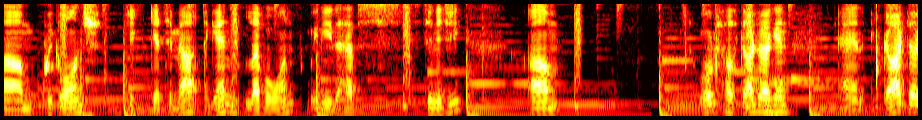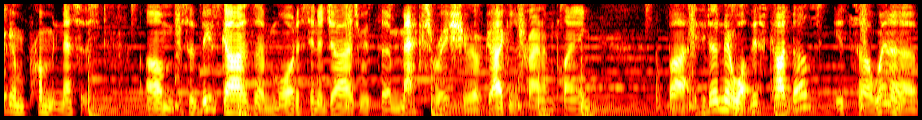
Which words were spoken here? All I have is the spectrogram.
um, quick launch get, gets him out again. Level one. We need to have synergy. Um, World Chalice Guard Dragon and Guard Dragon Prominesis. Um, so these guys are more to synergize with the max ratio of Dragon Shrine I'm playing. But if you don't know what this card does, it's uh, when a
